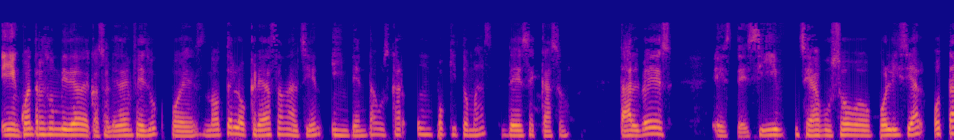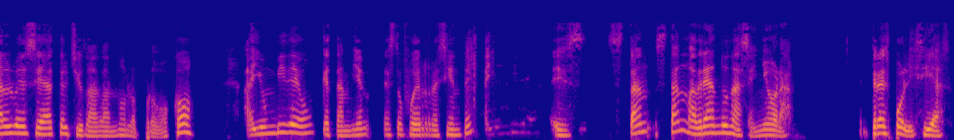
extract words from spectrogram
y encuentras un video de casualidad en Facebook, pues no te lo creas tan al 100 e intenta buscar un poquito más de ese caso. Tal vez, este, sí sea abuso policial o tal vez sea que el ciudadano lo provocó. Hay un video que también, esto fue reciente, es, están, están madreando una señora, tres policías.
